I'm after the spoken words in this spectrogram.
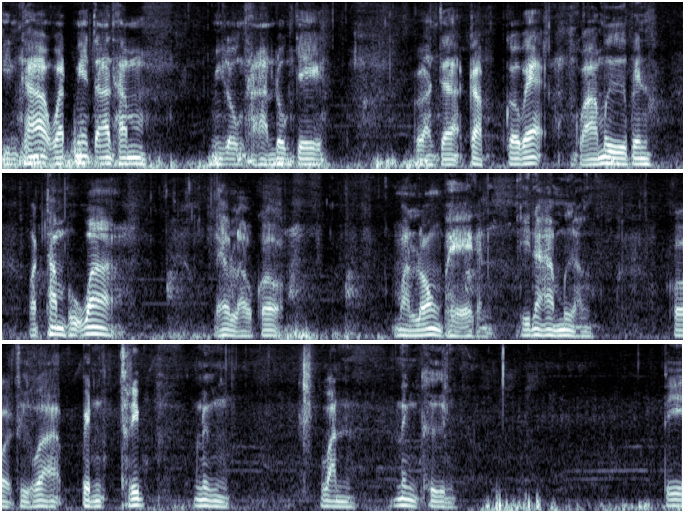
กินข้าววัดเมตตาธรรม มีโรงทานโรงเจ ก่อนจะกลับก็แวะขวามือเป็นวัดถ้ำผู้ว่า แล้วเราก็มาล่องแพกันที่หน้าเมือง ก็ถือว่าเป็นทริปหนึ่งวันหนึ่งคืน ที่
